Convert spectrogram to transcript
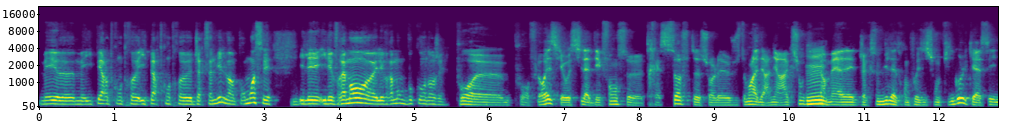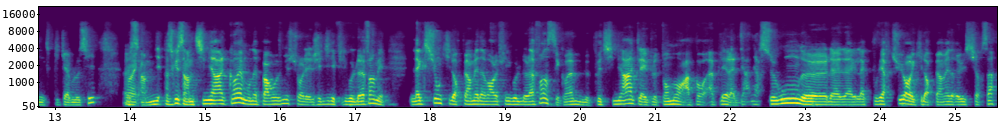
mais euh, mais ils perdent contre ils perdent contre Jacksonville. pour moi, c'est il est il est vraiment euh, il est vraiment beaucoup en danger. Pour euh, pour Flores, il y a aussi la défense très soft sur le justement la dernière action qui mm. permet à Jacksonville d'être en position de field goal, qui est assez inexplicable aussi. parce que c'est un petit miracle quand même. On n'est pas revenu sur les j'ai dit les field goals de la fin, mais l'action qui leur permet d'avoir le field goal de la fin, c'est quand même le petit miracle avec le temps mort appelé à la dernière seconde, la, la, la couverture qui leur permet de réussir ça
